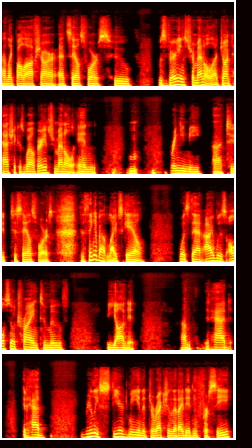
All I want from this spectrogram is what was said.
uh, like Vala Afshar at Salesforce who was very instrumental, uh, John Taschek as well, very instrumental in m- bringing me uh, to, to Salesforce. The thing about LifeScale was that I was also trying to move beyond it. Um, it had it had really steered me in a direction that I didn't foresee.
